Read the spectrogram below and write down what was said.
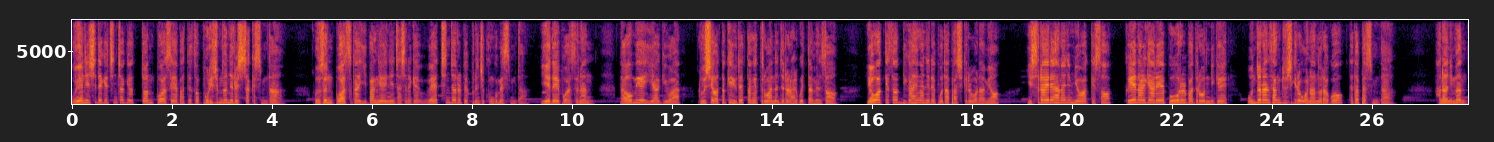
우연히 시댁의 친척이었던 보아스의 밭에서 보리 줍는 일을 시작했습니다. 룻은 보아스가 이방 여인인 자신에게 왜 친절을 베푸는지 궁금했습니다. 이에 대해 보아스는 나오미의 이야기와 룻이 어떻게 유대 땅에 들어왔는지를 알고 있다면서 여호와께서 네가 행한 일에 보답하시기를 원하며 이스라엘의 하나님 여호와께서 그의 날개 아래에 보호를 받으러 온 네게 온전한 상 주시기를 원하노라고 대답했습니다. 하나님은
